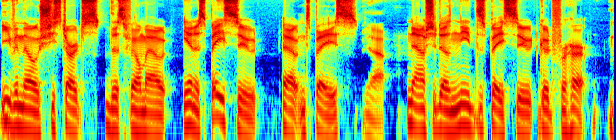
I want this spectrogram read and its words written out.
even though she starts this film out in a spacesuit out in space. Yeah. Now she doesn't need the spacesuit. Good for her.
